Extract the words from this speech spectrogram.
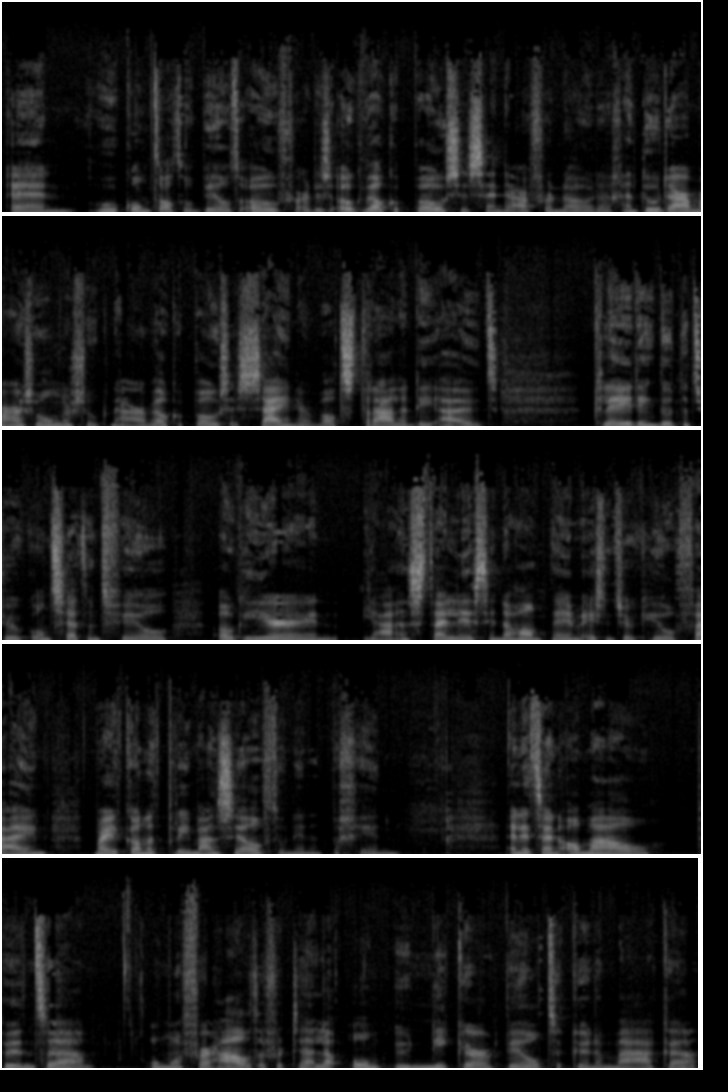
en hoe komt dat op beeld over? Dus ook welke poses zijn daarvoor nodig? En doe daar maar eens onderzoek naar. Welke poses zijn er? Wat stralen die uit? Kleding doet natuurlijk ontzettend veel. Ook hierin, ja, een stylist in de hand nemen is natuurlijk heel fijn. Maar je kan het prima zelf doen in het begin. En dit zijn allemaal punten om een verhaal te vertellen, om unieker beeld te kunnen maken.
